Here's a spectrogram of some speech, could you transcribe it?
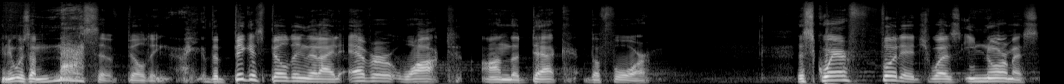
And it was a massive building, the biggest building that I'd ever walked on the deck before. The square footage was enormous.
